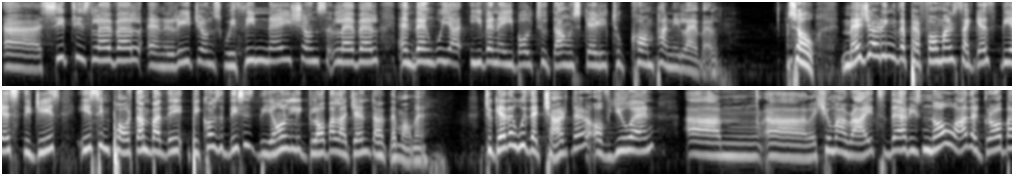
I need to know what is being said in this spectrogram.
uh, cities level and regions within nations level, and then we are even able to downscale to company level. So measuring the performance against the SDGs is important, but the, because this is the only global agenda at the moment. Together with the Charter of UN um, uh, human rights, there is no other global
